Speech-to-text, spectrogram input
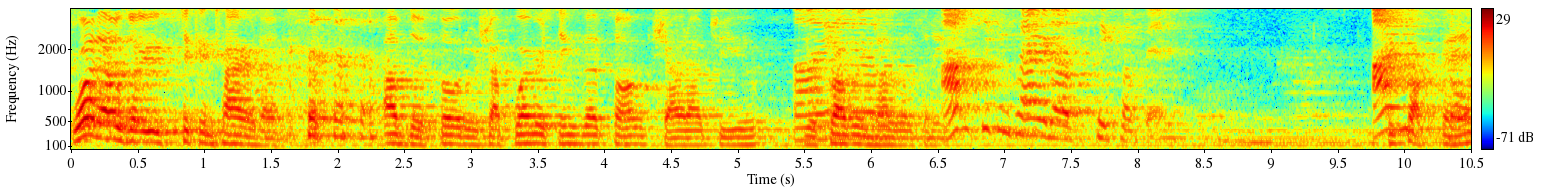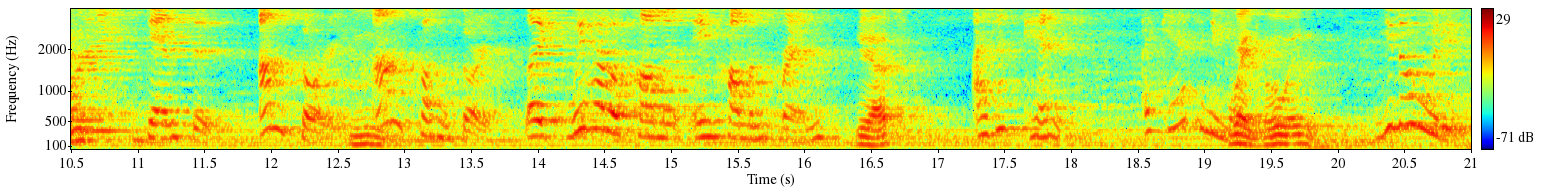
What else are you sick and tired of? Of the Photoshop. Whoever sings that song, shout out to you. You're I probably am- not listening. I'm sick and tired of TikTok dance. I'm TikTok sorry. Dances. I'm sorry. Mm. I'm fucking sorry. Like we have a common in common friend. Yes. I just can't. I can't anymore. Wait, who is it? You know who it is.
